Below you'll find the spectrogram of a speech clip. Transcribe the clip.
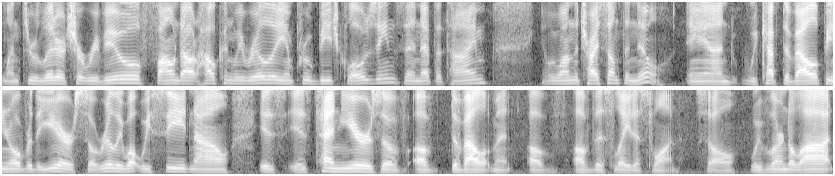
went through literature review, found out how can we really improve beach closings, and at the time, you know, we wanted to try something new. And we kept developing over the years. So really, what we see now is is 10 years of, of development of, of this latest one. So we've learned a lot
